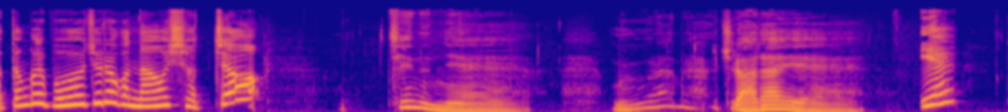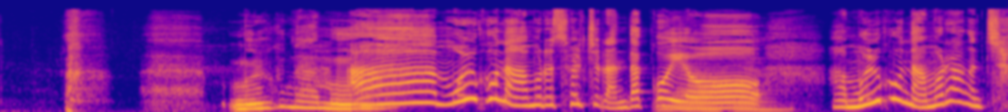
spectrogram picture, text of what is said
어떤 걸 보여주려고 나오셨죠? 쟤는 예 물구나무를 할 줄 알아 예 예? 물구나무 아 물구나무를 설 줄 안다고요. 아 물구나무랑은 참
